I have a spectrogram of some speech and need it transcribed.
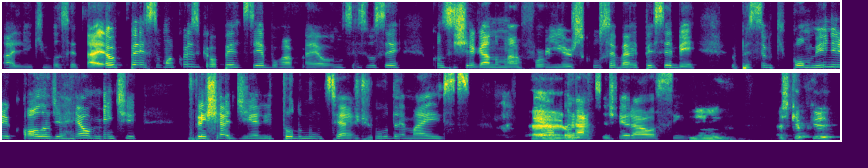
ali que você tá. Eu penso, uma coisa que eu percebo, Rafael, não sei se você, quando você chegar numa four-year school, você vai perceber. Eu percebo que community college é realmente fechadinho ali, todo mundo se ajuda, é mais é, é abraço geral, assim. Sim. Acho que é porque,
